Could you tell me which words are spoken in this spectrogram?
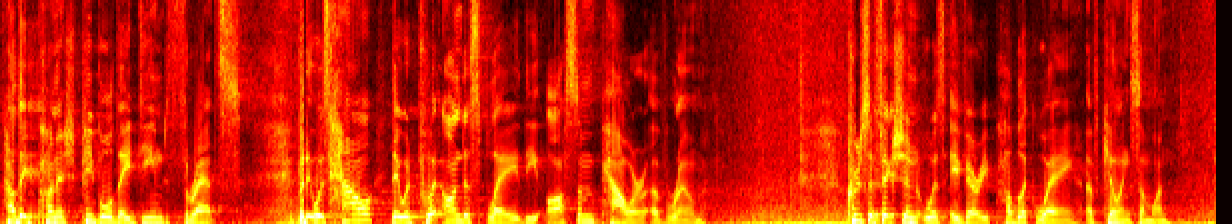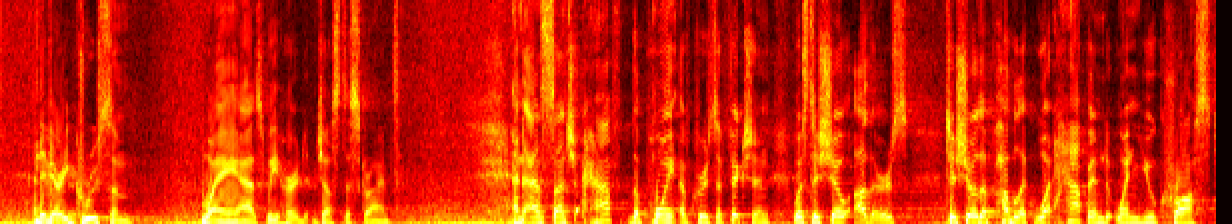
how they'd punish people they deemed threats, but it was how they would put on display the awesome power of Rome. Crucifixion was a very public way of killing someone, and a very gruesome way, as we heard just described. And as such, half the point of crucifixion was to show others, to show the public what happened when you crossed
